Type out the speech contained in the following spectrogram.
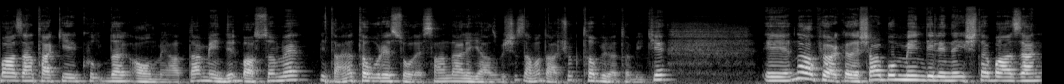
bazen takki da olmuyor hatta mendil, baston ve bir tane taburesi oluyor. Sandalye yazmışız ama daha çok tabure tabii ki. E, ne yapıyor arkadaşlar? Bu mendilini işte bazen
